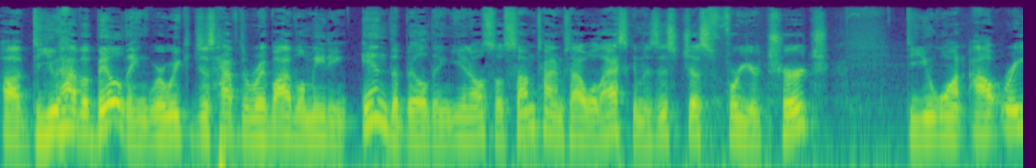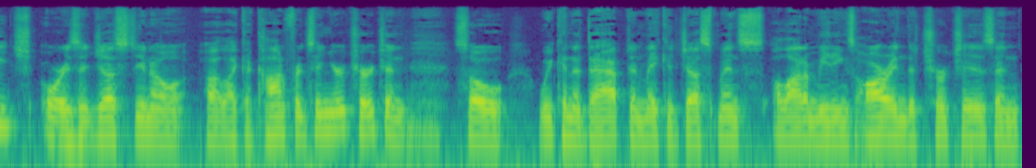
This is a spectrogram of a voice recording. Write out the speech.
Uh, do you have a building where we could just have the revival meeting in the building? You know, so sometimes I will ask him, is this just for your church? do you want outreach or is it just you know uh, like a conference in your church and mm-hmm. so we can adapt and make adjustments a lot of meetings are in the churches and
